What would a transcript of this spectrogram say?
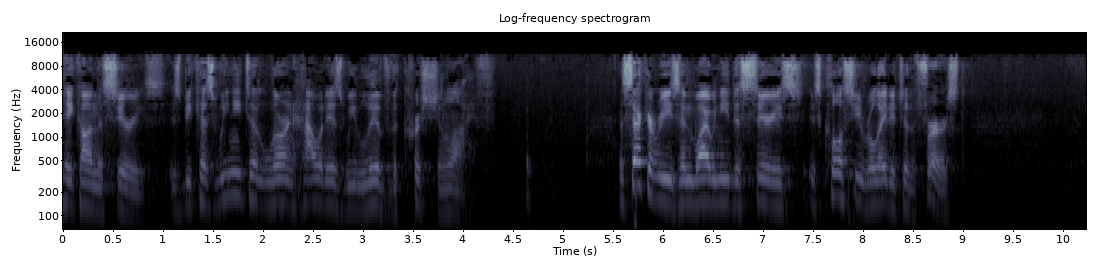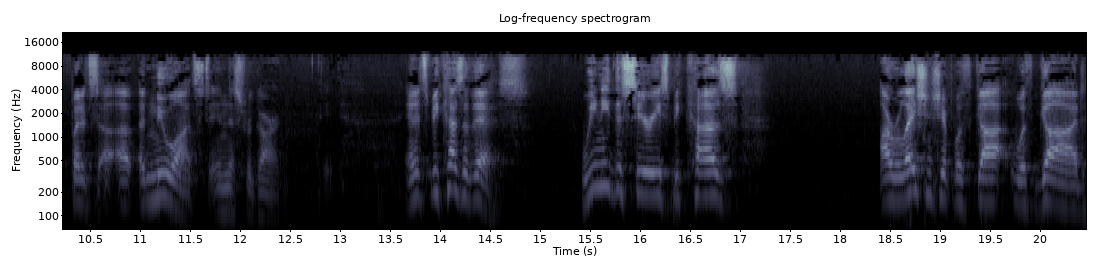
take on the series is because we need to learn how it is we live the Christian life. The second reason why we need this series is closely related to the first, but it's a, a nuanced in this regard. And it's because of this. We need the series because our relationship with God, with God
